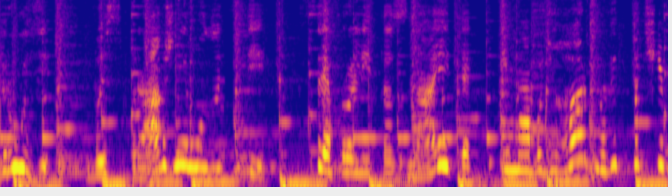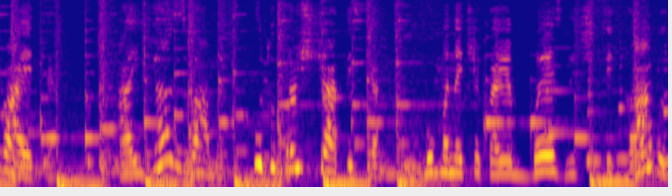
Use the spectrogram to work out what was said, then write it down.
Друзі, ви справжні молодці. Все про літо знаєте і, мабуть, гарно відпочиваєте. А я з вами буду прощатися, бо мене чекає безліч цікавих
